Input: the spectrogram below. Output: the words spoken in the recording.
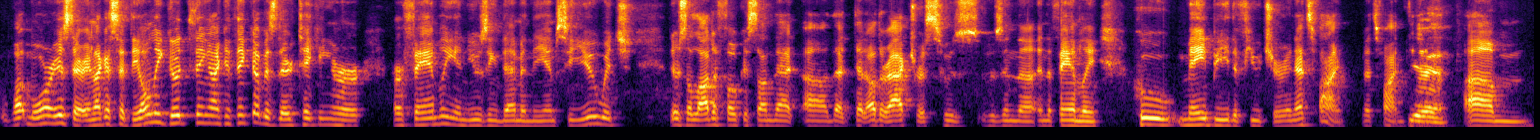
What more is there? And like I said, the only good thing I can think of is they're taking her her family and using them in the MCU, which there's a lot of focus on that uh, that that other actress who's who's in the in the family who may be the future, and that's fine. That's fine. Yeah. Um,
